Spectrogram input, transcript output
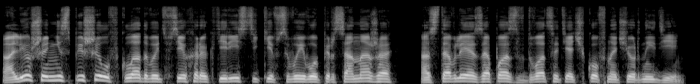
Алёша не спешил вкладывать все характеристики в своего персонажа, оставляя запас в 20 очков на черный день.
